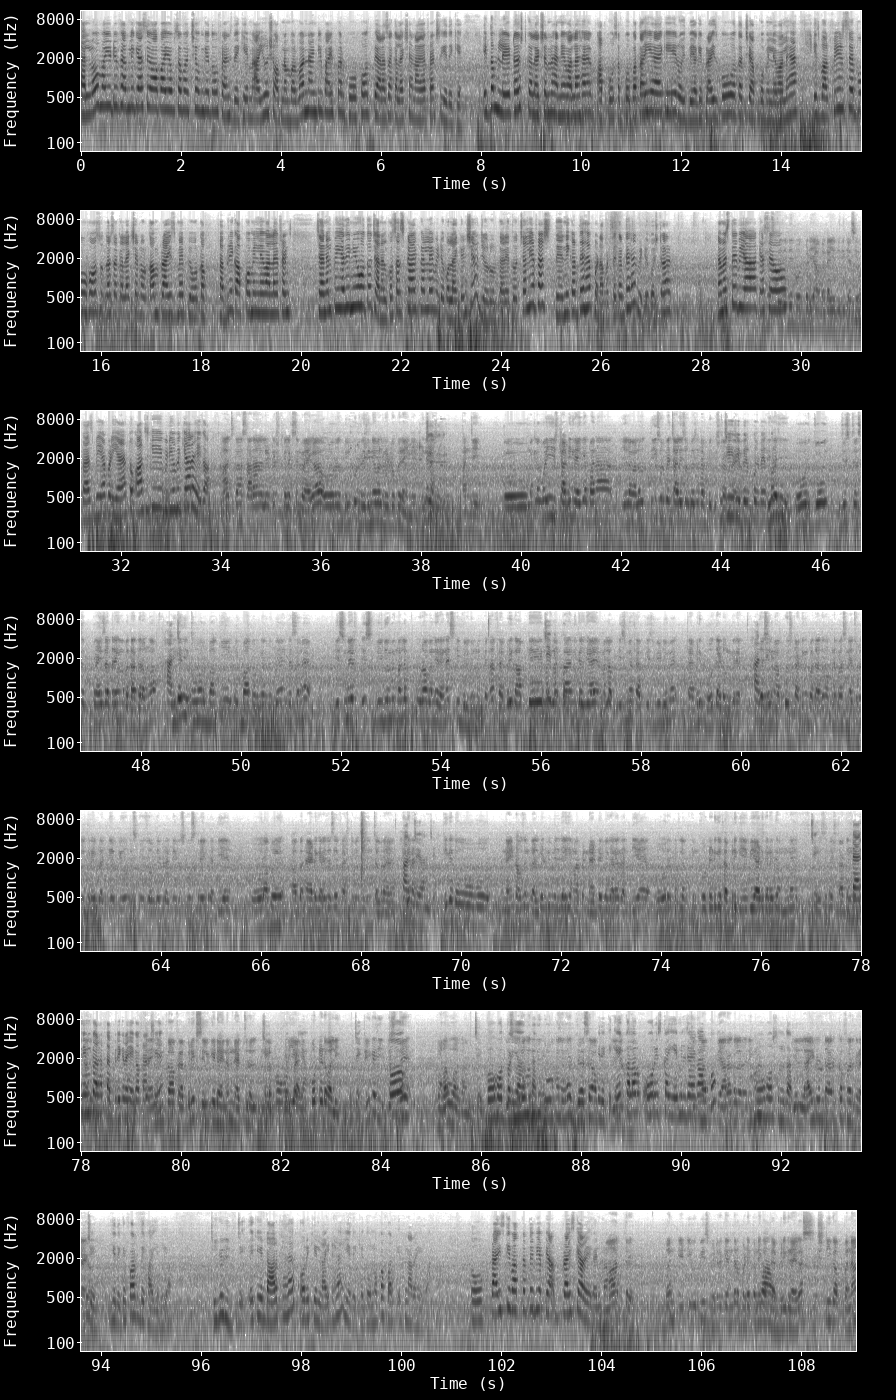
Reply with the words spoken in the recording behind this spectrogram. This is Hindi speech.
हेलो, माय यूट्यूब फैमिली, कैसे हो आप? आई होप सब अच्छे होंगे। तो फ्रेंड्स, देखिए, मैं आई हूँ शॉप नंबर 195 पर। बहुत प्यारा सा कलेक्शन आया फ्रेंड्स, ये देखिए। एकदम लेटेस्ट कलेक्शन रहने वाला है। आपको सबको पता ही है कि रोहित भैया के प्राइस बहुत अच्छे आपको मिलने वाले हैं। इस बार फिर से बहुत सुंदर सा कलेक्शन और कम प्राइस में प्योर का फैब्रिक आपको मिलने वाला है फ्रेंड्स। चैनल पे यदि न्यू हो तो चैनल को सब्सक्राइब कर ले, वीडियो को लाइक एंड शेयर ज़रूर करें। तो चलिए फ्रेंड्स, देर नहीं करते हैं, फटाफट से करते हैं, वीडियो को स्टार्ट नमस्ते भैया कैसे हो? दीदी बहुत बढ़िया आप बताइए दीदी कैसे हो? बस भैया बढ़िया है। तो आज की वीडियो में क्या रहेगा? आज का सारा लेटेस्ट कलेक्शन रहेगा और बिल्कुल रिजनेबल रेटों पे रहेंगे ठीक है। हाँ जी। तो मतलब वही स्टार्टिंग रहेगी अपना ये लगा लो तीस रुपए चालीस रुपए से फैब्रिक जी जी रहेगा। बिल्कुल ठीक है बिल्कुल। जी? और जो जिस जैसे प्राइस आते रहेंगे मैं बताता रहूँगा। हाँ ठीक है जी। और बाकी एक बात और कर देते हैं जैसे ना इसमें इस वीडियो में मतलब पूरा बने रहना इसकी बिल्कुल मत करना। फैब्रिक आपके मतलब का निकल गया है मतलब इसमें इस वीडियो में फैब्रिक बहुत एड ऑन करे। हाँ जैसे मैं आपको स्टार्टिंग में बता दूँ अपने पास नेचुरल क्रेप रहती है प्योर विस्कोस जॉर्जेट रहती है विस्कोस क्रेप रहती है और अब अब ऐड करें जैसे फेस्टिवल सीज़न चल रहा है ठीक हाँ है जी हाँ जी। ठीक है तो वो नाइन थाउज़ेंड वेलवेट भी मिल जाएगी हमारे पे नेटेड वगैरह रहती है और मतलब इम्पोर्टेड के फैब्रिक ये भी ऐड करे थे हमने जैसे स्टार्टिंग डेनिम का फैब्रिक रहेगा फ्रेंड्स ये का फैब्रिक सिल्की डेनिम नेचुरल मतलब बढ़िया। इम्पोर्टेड वाली। ठीक है जी तो- भरा हुआ काम। बहुत बढ़िया। दो कलर है जैसे आप देखिए एक कलर और इसका ये मिल जाएगा आपको। प्यारा कलर है देखो बहुत सुंदर। ये लाइट और डार्क का फ़र्क जी रहेगा ये देखिए फ़र्क दिखाइए भैया। ठीक है जी? जी एक ये डार्क है और एक ये लाइट है। ये देखिए दोनों का फ़र्क इतना रहेगा। तो प्राइस की बात करते भी प्राइस क्या रहेगा इनका? मात्र वन एटी रुपीज़ मीटर के अंदर बड़े पन्ने का। फैब्रिक रहेगा। सिक्सटी का पन्ना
